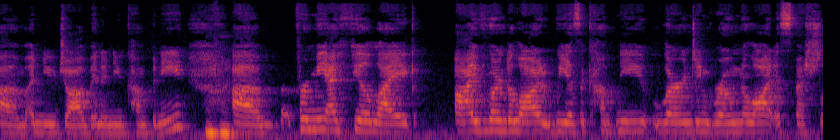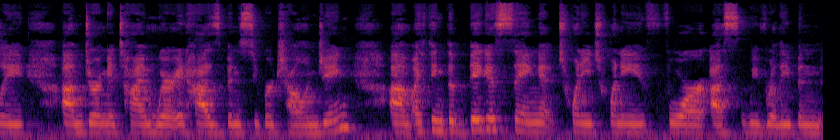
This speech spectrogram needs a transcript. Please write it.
um, a new job in a new company. Um, for me, I feel like I've learned a lot. We as a company learned and grown a lot, especially um, during a time where it has been super challenging. Um, I think the biggest thing 2020 for us, we've really been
